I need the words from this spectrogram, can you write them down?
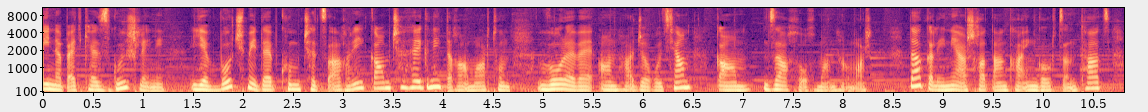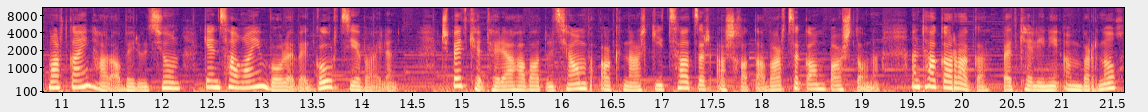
Կինը պետք է զգույշ լինի եւ ոչ մի դեպքում չծաղրի կամ չհեգնի տղամարդուն որևէ անհաջողության կամ ձախողման համար։ Դա կլինի աշխատանքային գործընթաց, մարդկային հարաբերություն, կենցաղային որևէ գործ եւ այլն։ Չպետք է թերահավատությամբ ակնարկի ցածր աշխատավարձը կամ պաշտոնը։ Ընթակառակը պետք է լինի ըմբռնող,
